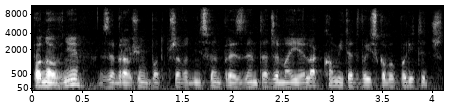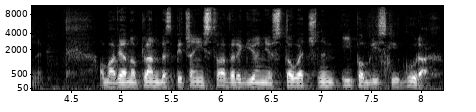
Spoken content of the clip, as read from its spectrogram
Ponownie zebrał się pod przewodnictwem prezydenta Dżemajela Komitet Wojskowo-Polityczny. Omawiano plan bezpieczeństwa w regionie stołecznym i pobliskich górach.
